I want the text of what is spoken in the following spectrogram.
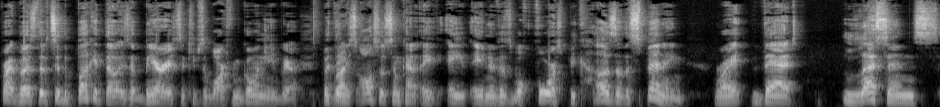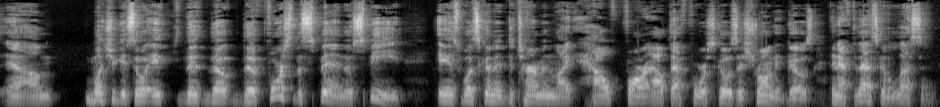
Right, but the, so the bucket though is a barrier, so it keeps the water from going anywhere. But then Right. it's also some kind of a, a, an invisible force because of the spinning, right? That lessens um, once you get so it the the the force of the spin, the speed is what's going to determine like how far out that force goes, as strong it goes. Then after that, it's going to lessen.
